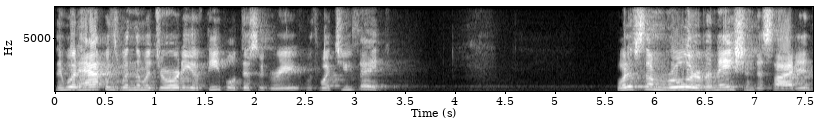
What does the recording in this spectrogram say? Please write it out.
then what happens when the majority of people disagree with what you think? What if some ruler of a nation decided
